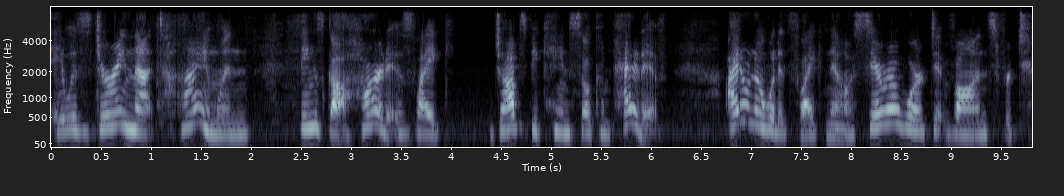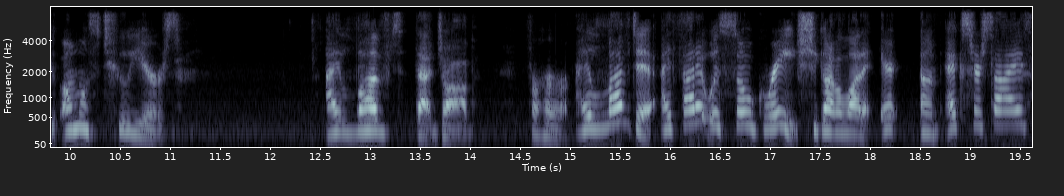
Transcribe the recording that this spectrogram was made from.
it was during that time when things got hard. It was like jobs became so competitive. I don't know what it's like now. Sarah worked at Vons for two, almost two years. I loved that job for her. I loved it. I thought it was so great. She got a lot of um, exercise.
